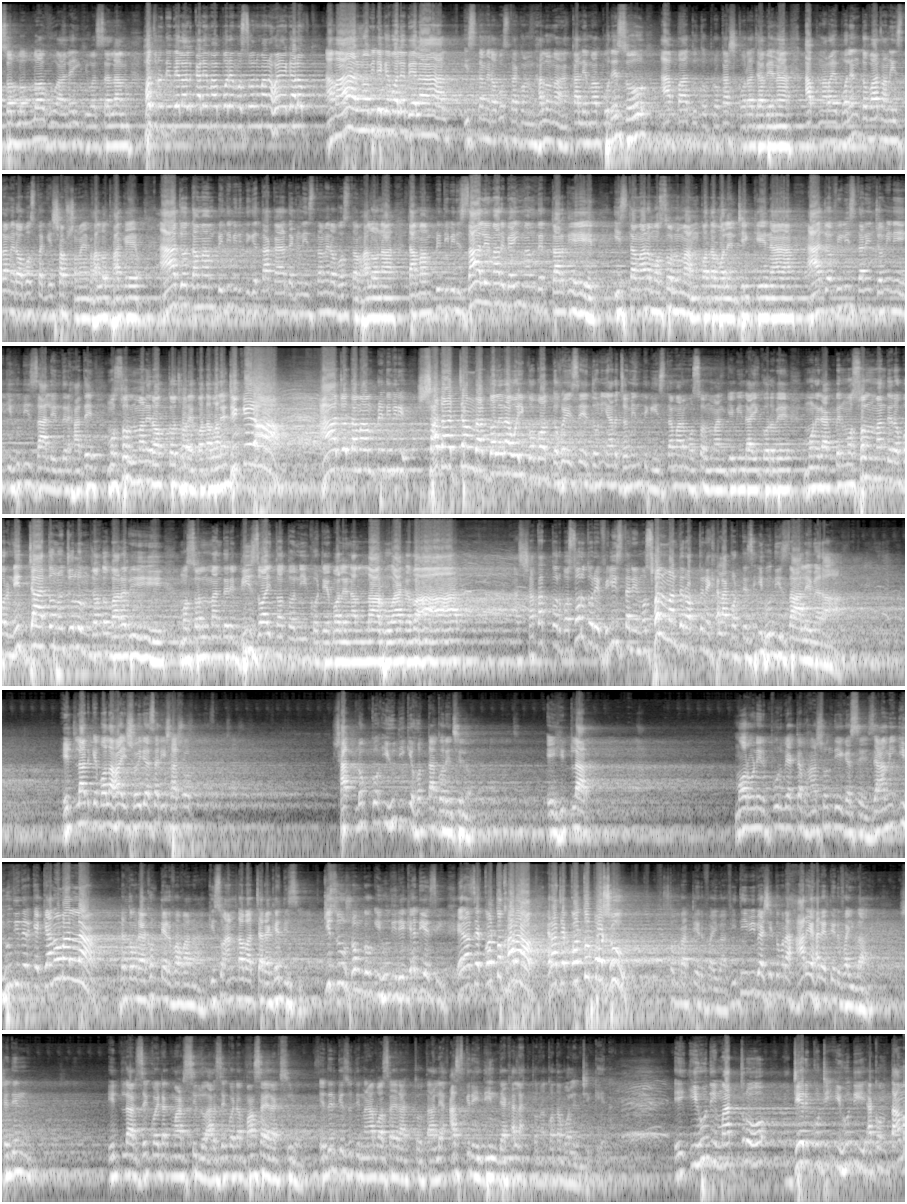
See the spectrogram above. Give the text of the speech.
সাল্লাল্লাহু আলাইহি ওয়াসাল্লাম। হযরত বেলাল কালেমা পড়ে মুসলমান হয়ে গেল। আমার নবী ডেকে বলে, বেলাল, ইসলামের অবস্থা কোন ভালো না, কালেমা পড়েছো, আপাতত প্রকাশ করা যাবে না। আপনারাই বলেন তো, বাজান, ইসলামের অবস্থা কি সব সময় ভালো থাকে? আজও তামাম পৃথিবীর দিকে তাকায় দেখেন, ইসলামের অবস্থা ভালো না। তামাম পৃথিবীর জালেম আর বেঈমানদের টার্গেট ইসলাম আর মুসলমান, কথা বলেন ঠিক কিনা? আজও ফিলিস্তিনের জমিনে ইহুদি জালেমদের হাতে মুসলমানের রক্ত ঝরে, কথা বলেন ঠিক কিনা? আজও তাম পৃথিবীর সাদা চামড়ার দলেরা ঐক্যবদ্ধ হয়েছে। দুনিয়ার জমিন থেকে ইসলাম আর মুসলমানকে বিদায় করবে। মনে রাখবেন, মুসলমানদের ওপর নির্যাতন জুলুম যত বাড়বে, মুসলমানদের বিজয় তত নিকটে বলেন আল্লাহু আকবার। আর সাতাত্তর বছর ধরে ফিলিস্তিনে মুসলমানদের রক্ত নিয়ে খেলা করতেছে ইহুদি জালেমেরা। হিটলারকে বলা হয় স্বৈরাচারী শাসক। সাত লক্ষ ইহুদিকে হত্যা করেছিল। এই হিটলার মরণের পূর্বে একটা ভাষণ দিয়ে গেছে যে আমি ইহুদিদেরকে কেন মারলাম? এটা তোমরা এখন টের পাবা না। কিছু আন্ডা বাচ্চা রেখে দিছি। কিছু সংখ্যক ইহুদি রেখে দিয়েছি। এরা যে কত খারাপ, এরা যে কত পশু, তোমরা টের পাইবা। পৃথিবীবাসী তোমরা হারে হারে টের পাইবা। সেদিন হিটলার যে কয়টা মারছিল আর যে কয়টা বাঁচায় রাখছিল, এদেরকে যদি না বাঁচায় রাখতো, তাহলে আজকের এই দিন দেখা লাগতো না। কথা বলেন ঠিক না এই ইহুদি মাত্র দেড় কোটি ইহুদি এখন তাম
